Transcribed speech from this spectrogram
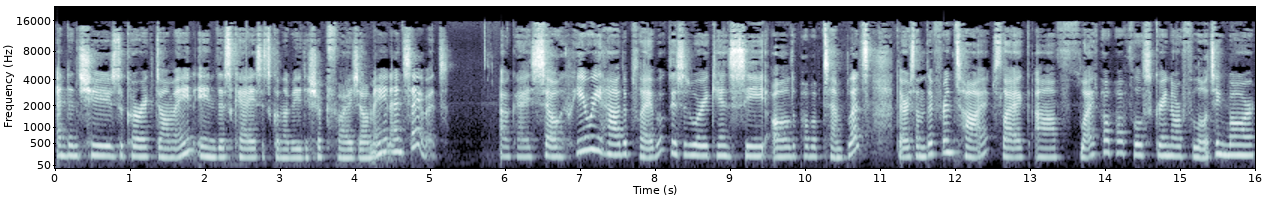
and then choose the correct domain. In this case, it's going to be the Shopify domain and save it. Okay, so here we have the playbook. This is where you can see all the pop-up templates. There are some different types like uh, flight pop-up, full screen or floating bar.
